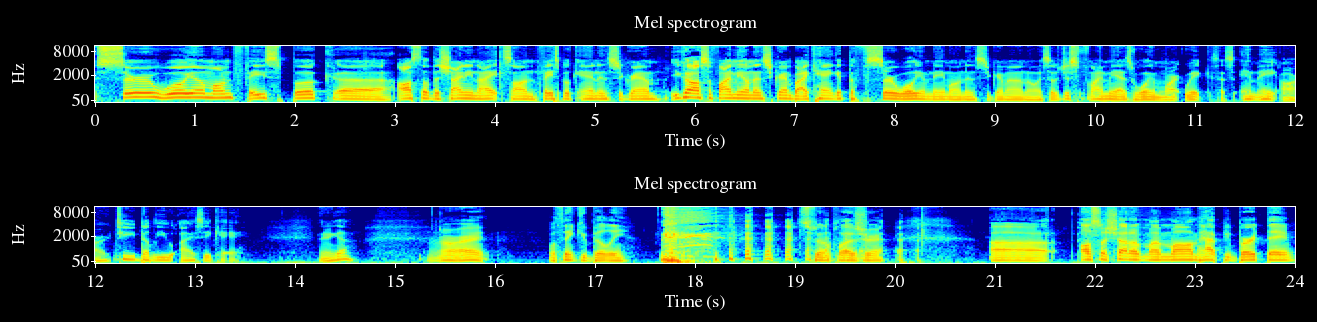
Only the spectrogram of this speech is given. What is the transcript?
Sir William on Facebook. Uh, also, the Shiny Knights on Facebook and Instagram. You can also find me on Instagram, but I can't get the Sir William name on Instagram. I don't know. So just find me as William Martwick. That's M A R T W I C K. There you go. All right. Well, thank you, Billy. it's been a pleasure. Uh, also, shout out my mom. Happy birthday.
